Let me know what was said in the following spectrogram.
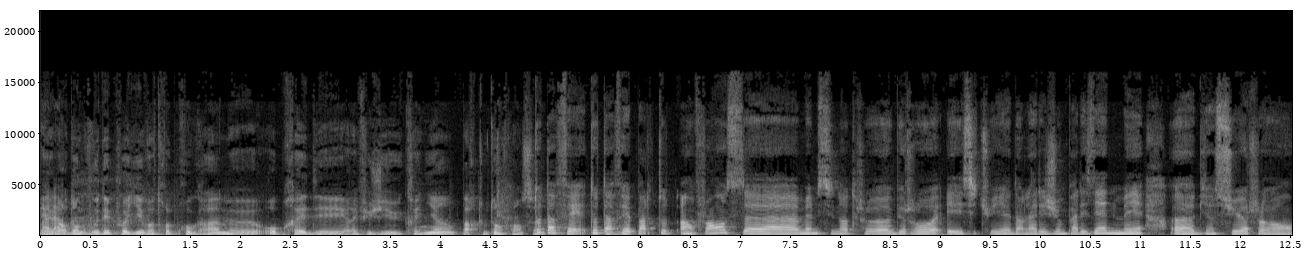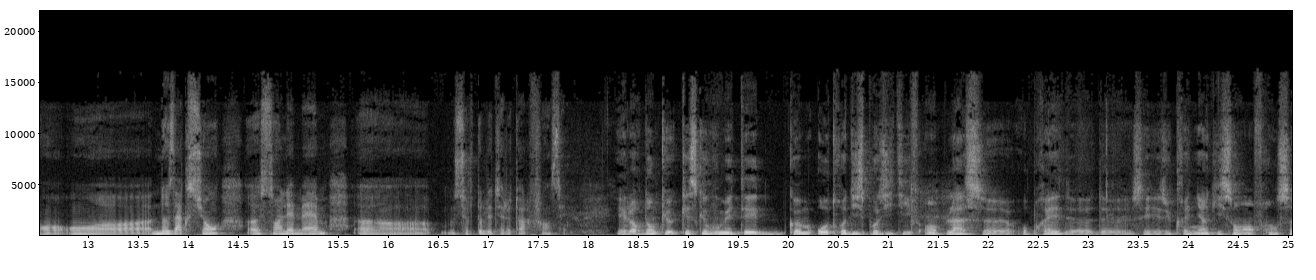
Et alors donc vous déployez votre programme auprès des réfugiés ukrainiens partout en France? Tout à fait, tout à fait, partout en France, même si notre bureau est situé dans la région parisienne, mais bien sûr, nos actions sont les mêmes sur tout le territoire français. Et alors donc, euh, qu'est-ce que vous mettez comme autre dispositif en place euh, auprès de, de ces Ukrainiens qui sont en France?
